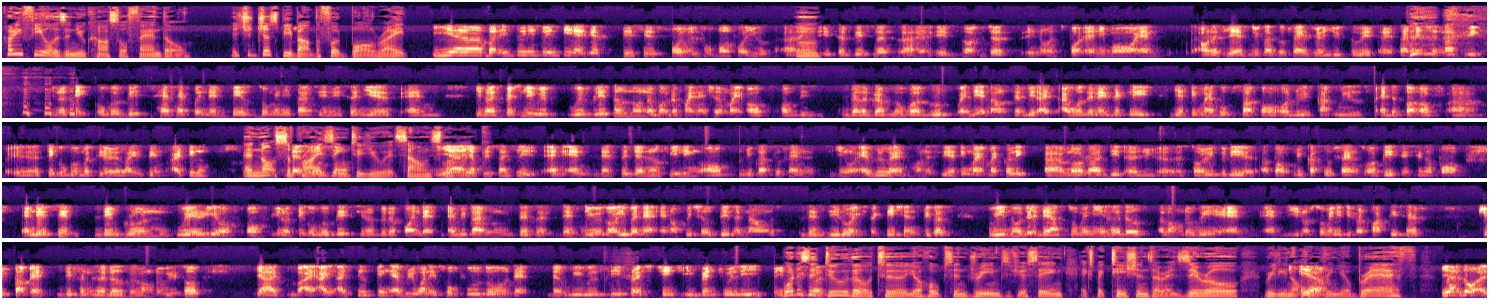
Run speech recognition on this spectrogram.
How do you feel as a Newcastle fan, though? It should just be about the football, right? Yeah, but in 2020, I guess this is modern football for you. Uh, mm. it's, it's, a business. Uh, it's not just you know a sport anymore. And honestly, as Newcastle fans, we're used to it. As I mentioned last week, you know, takeover bids have happened and failed so many times in recent years, and you know, especially with with little known about the financial might of of this Bellagraph Nova group when they announced their bid. I, I wasn't exactly getting my hopes up or, or doing cartwheels at the thought of um, takeover materializing. I think and not surprising also, to you, it sounds yeah, like. Yeah, yeah, precisely. And and that's the general feeling of Newcastle fans, you know, everywhere, honestly. I think my, my colleague uh, Laura did a, a, story today about Newcastle fans who are based in Singapore. And they said they've grown weary of, of you know, takeover bids, you know, to the point that every time there's, a, there's news or even an official bid announced, there's zero expectations because we know that there are so many hurdles along the way and, and you know, so many different parties have tripped up at different hurdles along the way. So yeah, I, I still think everyone is hopeful though that, that we will see fresh change eventually. What know, does it do though to your hopes and dreams if you're saying expectations are at zero, really not yeah. holding your breath? Yeah, no, I,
